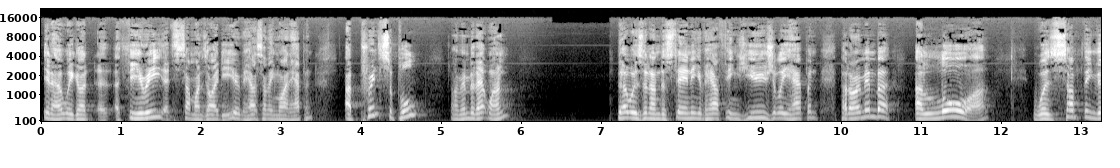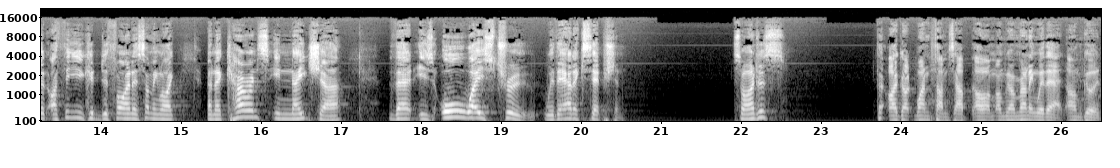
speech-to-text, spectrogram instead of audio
you know, we got a, a theory, that's someone's idea of how something might happen. A principle, I remember that one. That was an understanding of how things usually happen. But I remember a law was something that I think you could define as something like an occurrence in nature that is always true without exception. Scientists? I got one thumbs up. Oh, I'm, I'm running with that. I'm good.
